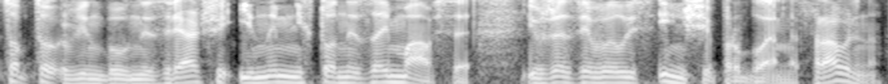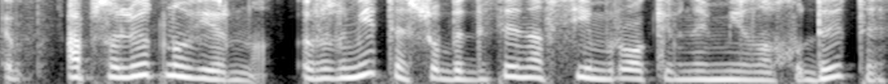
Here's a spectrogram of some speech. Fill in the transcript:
Тобто він був незрячий і ним ніхто не займався, і вже з'явились інші проблеми. Правильно? Абсолютно вірно. Розумієте, щоб дитина в сім років не вміла ходити.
